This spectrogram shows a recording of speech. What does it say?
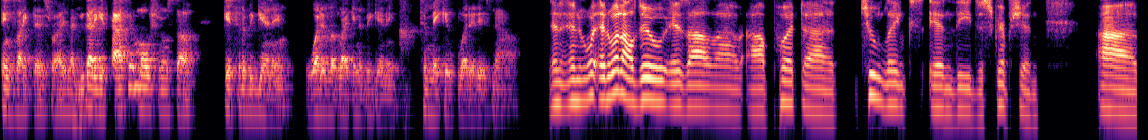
things like this, right? Like you got to get past the emotional stuff, get to the beginning, what it looked like in the beginning to make it what it is now. And and and what I'll do is I'll uh, I'll put uh, two links in the description uh,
